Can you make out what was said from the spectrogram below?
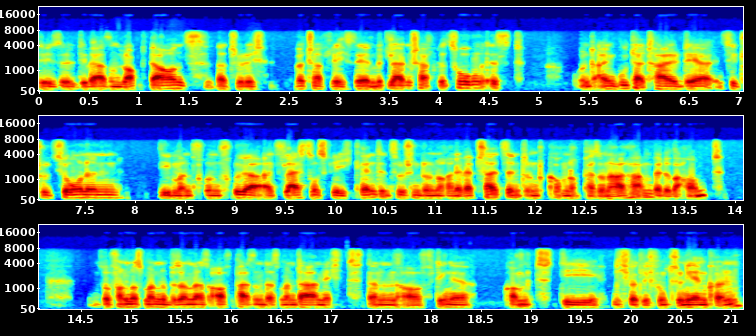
diese diversen Lockdowns natürlich wirtschaftlich sehr in Mitleidenschaft gezogen ist und ein guter Teil der Institutionen, die man von früher als leistungsfähig kennt, inzwischen nur noch eine Website sind und kaum noch Personal haben, wenn überhaupt. Insofern muss man besonders aufpassen, dass man da nicht dann auf Dinge kommt, die nicht wirklich funktionieren können.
